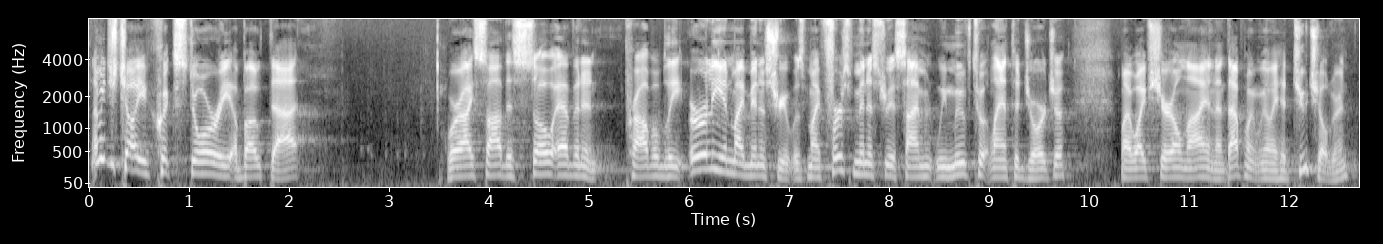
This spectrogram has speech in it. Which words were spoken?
Let me just tell you a quick story about that, where I saw this so evident probably early in my ministry. It was my first ministry assignment. We moved to Atlanta, Georgia, my wife Cheryl and I, and at that point we only had two children.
